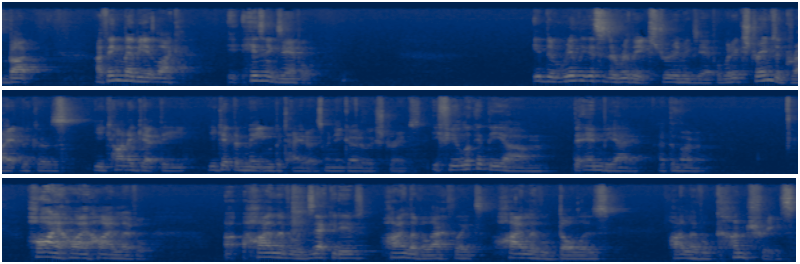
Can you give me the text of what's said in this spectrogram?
But I think maybe it like here's an example. The really this is a really extreme example, but extremes are great because you kind of get the you get the meat and potatoes when you go to extremes. If you look at the um, the NBA at the moment, high, high, high level, uh, high level executives, high level athletes, high level dollars, high level countries.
